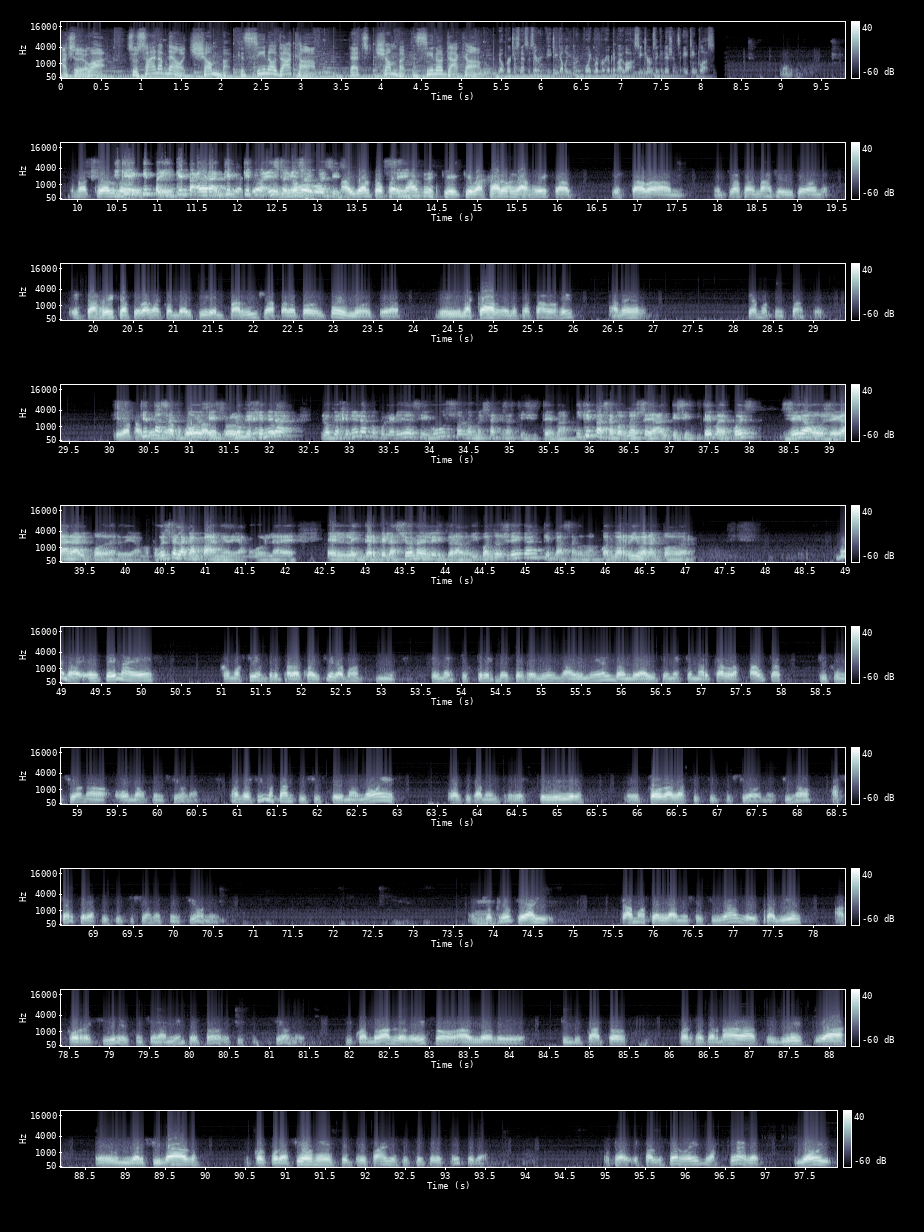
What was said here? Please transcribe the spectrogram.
Actually, a lot. So sign up now at chumbacasino.com. That's chumbacasino.com. No purchase necessary. BGW. Void were prohibited by law. See terms and conditions 18 plus. Me acuerdo. ¿Y qué, qué, este, qué, ahora, ¿qué, qué, eso, eso vos decís? Alberto Sí. Fernández que, que bajaron las rejas que estaban en Plaza de Mayo dijeron, estas rejas se van a convertir en parrillas para todo el pueblo, o sea, de la carne, los asados, es, a ver, seamos sensatos. ¿Qué pasa, como vos decís, lo que genera... Lo que genera popularidad de bus son los mensajes antisistema. ¿Y qué pasa cuando ese antisistema después llega o llegar al poder, digamos? Porque eso es la campaña, digamos, la, la interpelación del electorado. Y cuando llegan, ¿qué pasa cuando, cuando arriban al poder? Bueno, el tema es, como siempre, para cualquiera, vos tenés tus tres meses de luna de miel, donde ahí tenés que marcar las pautas si funciona o no funciona. Cuando decimos antisistema, no es prácticamente destruir eh, todas las instituciones, sino hacer que las instituciones funcionen. Yo mm. creo que hay, estamos en la necesidad de salir a corregir el funcionamiento de todas las instituciones. Y cuando hablo de eso, hablo de sindicatos, Fuerzas Armadas, Iglesia, eh, universidad, corporaciones, empresarios, etcétera, etcétera. O sea, establecer reglas claras. Y hoy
